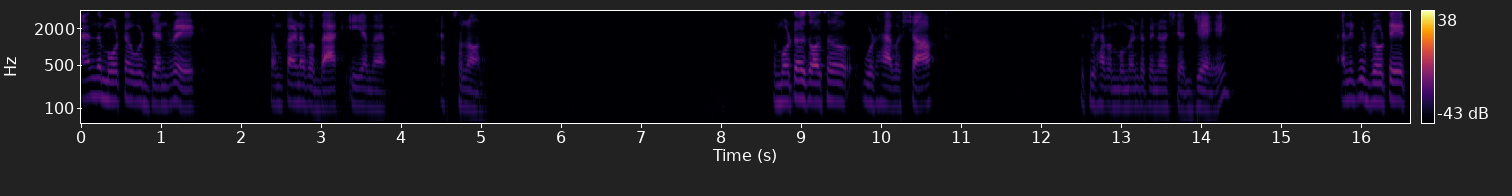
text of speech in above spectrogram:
and the motor would generate some kind of a back EMF epsilon. The motors also would have a shaft which would have a moment of inertia J and it would rotate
